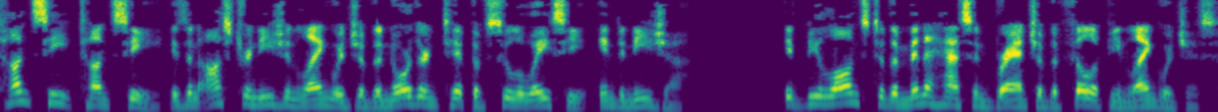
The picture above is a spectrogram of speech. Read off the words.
Tonsea, Tonsea is an Austronesian language of the northern tip of Sulawesi, Indonesia. It belongs to the Minahasan branch of the Philippine languages.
